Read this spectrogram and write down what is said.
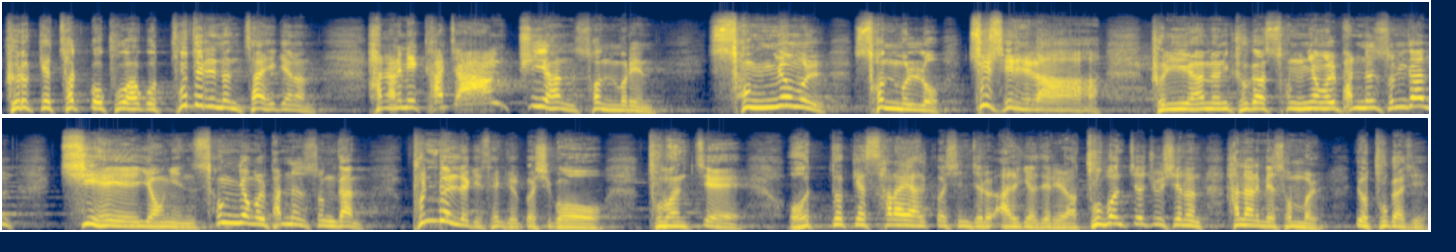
그렇게 찾고 구하고 두드리는 자에게는 하나님이 가장 귀한 선물인 성령을 선물로 주시리라. 그리하면 그가 성령을 받는 순간 지혜의 영인 성령을 받는 순간 분별력이 생길 것이고 두 번째 어떻게 살아야 할 것인지를 알게 되리라. 두 번째 주시는 하나님의 선물 요 두 가지.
